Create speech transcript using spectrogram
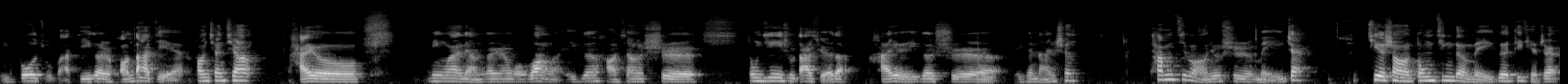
一个播主吧，第一个是黄大姐方锵锵，还有。另外两个人我忘了，一个好像是东京艺术大学的，还有一个是一个男生。他们基本上就是每一站介绍东京的每一个地铁站，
